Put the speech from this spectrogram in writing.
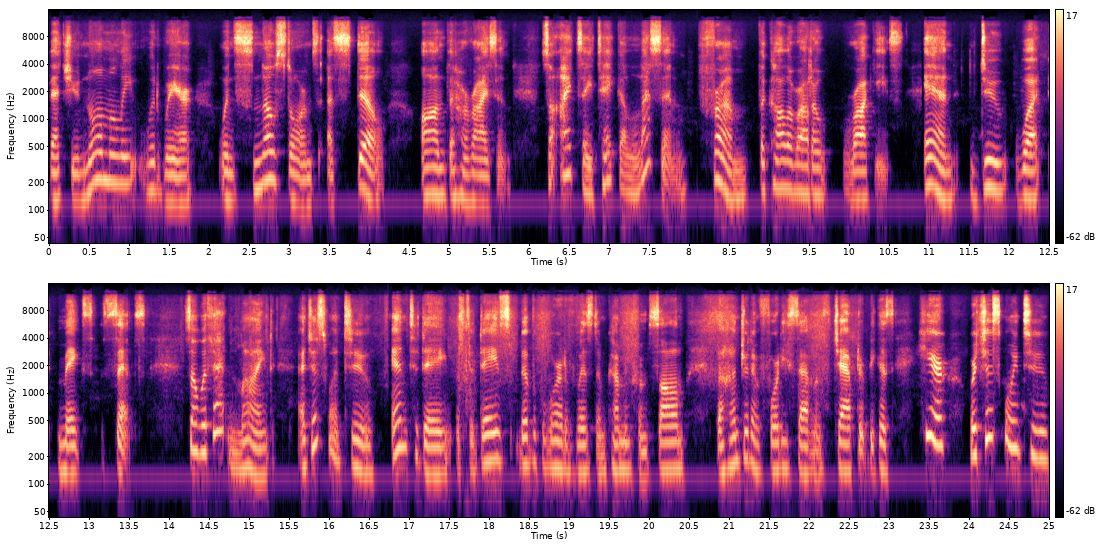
that you normally would wear when snowstorms are still on the horizon. So I'd say take a lesson from the Colorado Rockies and do what makes sense. So, with that in mind, I just want to end today with today's biblical word of wisdom coming from Psalm, the 147th chapter, because here we're just going to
